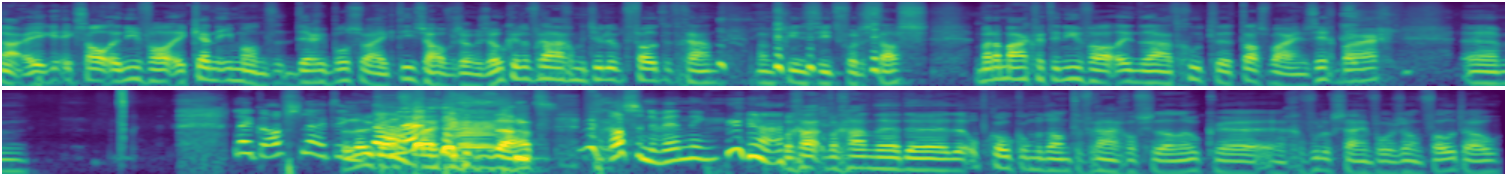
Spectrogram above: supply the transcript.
Nou, ik, ik zal in ieder geval, ik ken iemand, Dirk Boswijk, die zou sowieso kunnen vragen met jullie op de foto te gaan. Maar misschien is het iets voor de stas. Maar dan maken we het in ieder geval inderdaad goed eh, tastbaar en zichtbaar. Ehm, Leuke afsluiting. leuke afsluiting inderdaad. Verrassende wending. Ja. We gaan, we gaan eh, de, de opkoopcommandanten vragen of ze dan ook eh, gevoelig zijn voor zo'n foto.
